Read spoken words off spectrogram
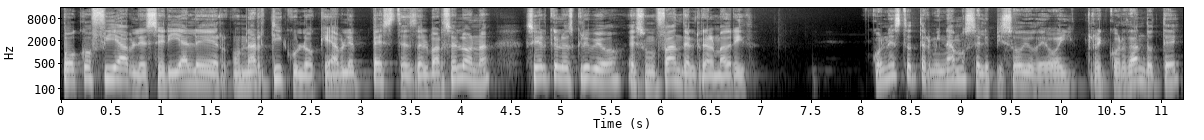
Poco fiable sería leer un artículo que hable pestes del Barcelona si el que lo escribió es un fan del Real Madrid. Con esto terminamos el episodio de hoy recordándote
